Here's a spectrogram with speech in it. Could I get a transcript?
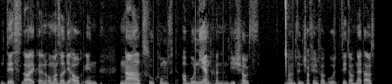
disliken und man soll die auch in naher Zukunft abonnieren können, wie Shows. Ähm, Finde ich auf jeden Fall gut, sieht auch nett aus.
